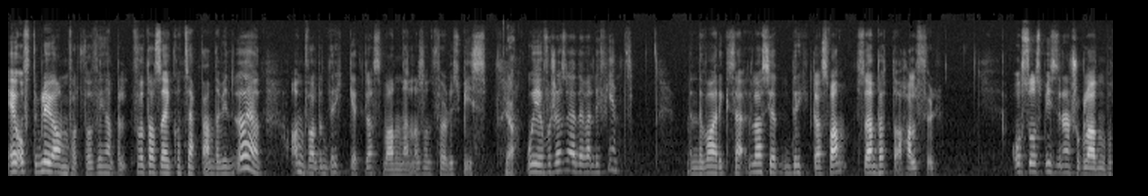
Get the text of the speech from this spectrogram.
jeg Ofte blir jo anbefalt for for eksempel, For å ta seg konseptet enda videre, det er jo anbefalt å drikke et glass vann eller noe sånt før du spiser. Ja. Og i og for seg så er det veldig fint. Men det var ikke så La oss si at du drikker et glass vann, så er den bøtta halvfull. Og så spiser du den sjokoladen på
